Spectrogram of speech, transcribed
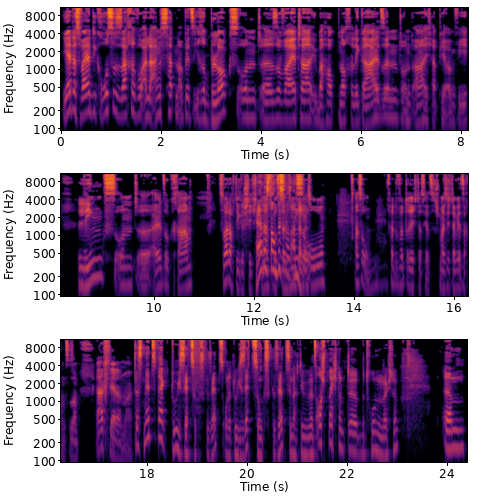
Ja, das war ja die große Sache, wo alle Angst hatten, ob jetzt ihre Blogs und äh, so weiter überhaupt noch legal sind und ah, ich habe hier irgendwie Links und äh, also Kram. Das war doch die Geschichte. Ja, das ist ne? doch ein Wo es bisschen was anderes. So, oh, Achso, verdrehe ich das jetzt? Schmeiße ich da wieder Sachen zusammen? Ja, erklär dann mal. Das Netzwerkdurchsetzungsgesetz oder Durchsetzungsgesetz, je nachdem, wie man es aussprechen und äh, betonen möchte. Ähm,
